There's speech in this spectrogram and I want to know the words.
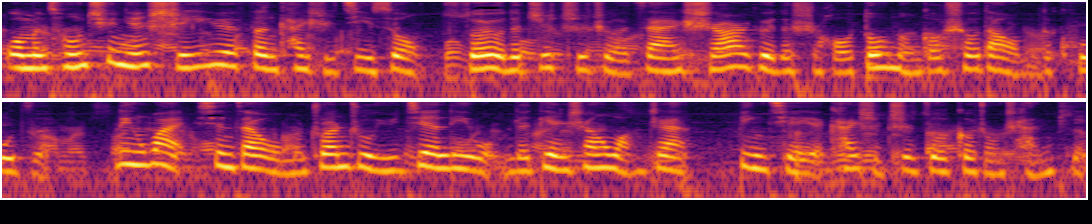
我们从去年十一月份开始寄送，所有的支持者在十二月的时候都能够收到我们的裤子。另外，现在我们专注于建立我们的电商网站，并且也开始制作各种产品。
